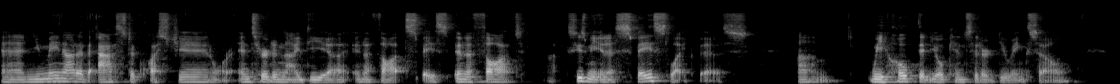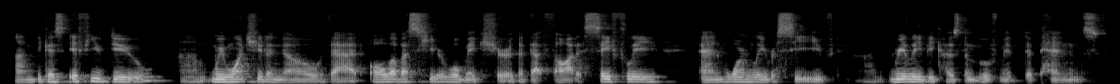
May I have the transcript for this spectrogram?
and you may not have asked a question or entered an idea in a thought space, in a thought, excuse me, in a space like this, um, we hope that you'll consider doing so. Um, because if you do, um, we want you to know that all of us here will make sure that that thought is safely and warmly received, um, really because the movement depends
